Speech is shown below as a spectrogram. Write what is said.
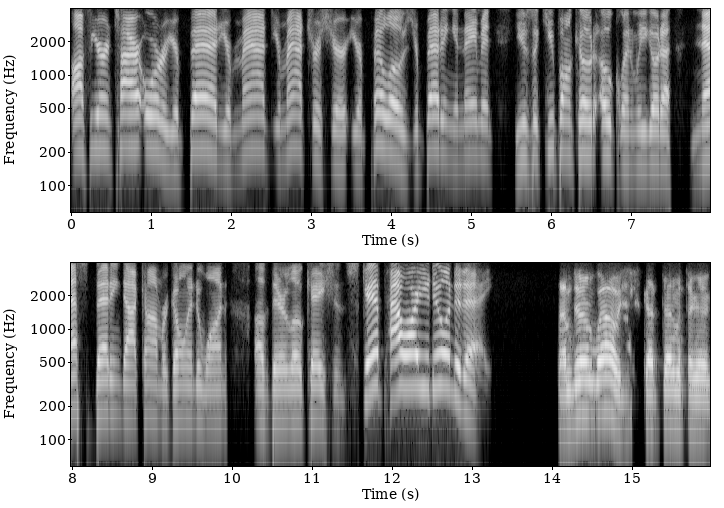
off your entire order: your bed, your mat, your mattress, your your pillows, your bedding, you name it. Use the coupon code Oakland when you go to NestBedding.com or go into one of their locations. Skip, how are you doing today? I'm doing well. We just got done with a,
